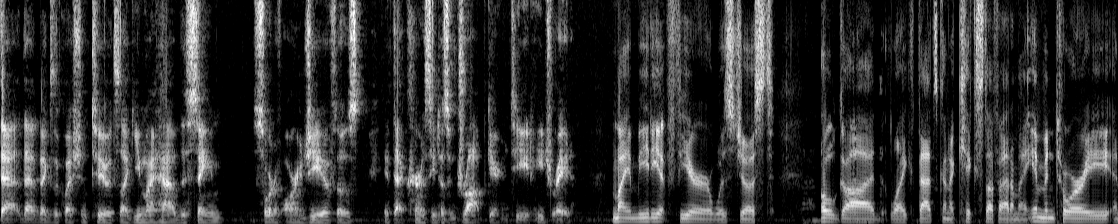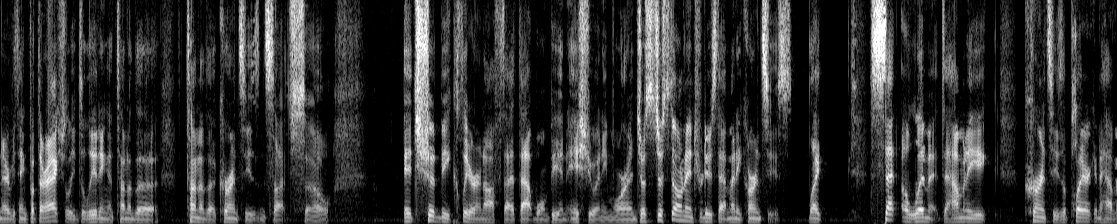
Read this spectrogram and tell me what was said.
that that begs the question too. It's like you might have the same sort of RNG if those if that currency doesn't drop guaranteed each raid. my immediate fear was just oh god like that's going to kick stuff out of my inventory and everything but they're actually deleting a ton of the ton of the currencies and such so it should be clear enough that that won't be an issue anymore and just just don't introduce that many currencies like set a limit to how many currencies a player can have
